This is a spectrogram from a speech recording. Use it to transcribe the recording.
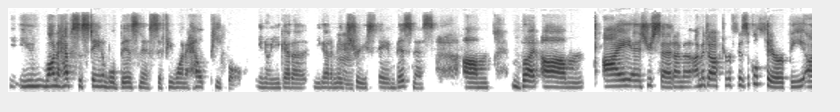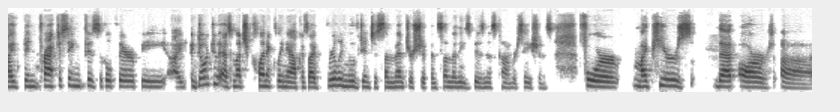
you want to have sustainable business if you want to help people you know you gotta you gotta make mm. sure you stay in business. Um, but um, i as you said I'm a, I'm a doctor of physical therapy. I've been practicing physical therapy. I, I don't do as much clinically now because i've really moved into some mentorship and some of these business conversations for my peers that are uh,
